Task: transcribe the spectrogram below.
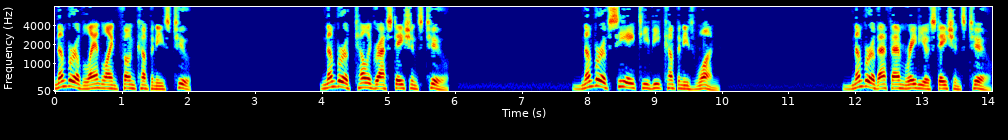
Number of landline phone companies 2 Number of telegraph stations 2 Number of CATV companies 1 Number of FM radio stations 2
